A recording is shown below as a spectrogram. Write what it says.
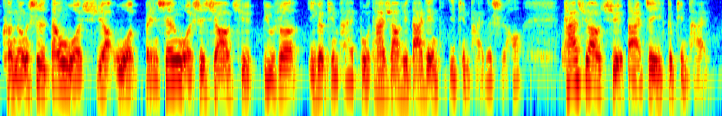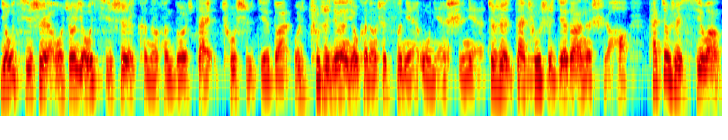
可能是当我需要，我本身我是需要去，比如说一个品牌部，他需要去搭建自己品牌的时候。他需要去把这一个品牌，尤其是我说，尤其是可能很多在初始阶段，我初始阶段有可能是四年、五年、十年，就是在初始阶段的时候，他就是希望。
